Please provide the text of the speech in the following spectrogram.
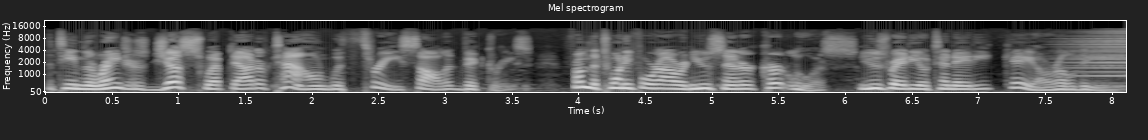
the team the Rangers just swept out of town with three solid victories. From the 24 hour news center, Kurt Lewis, News Radio 1080, KRLD.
